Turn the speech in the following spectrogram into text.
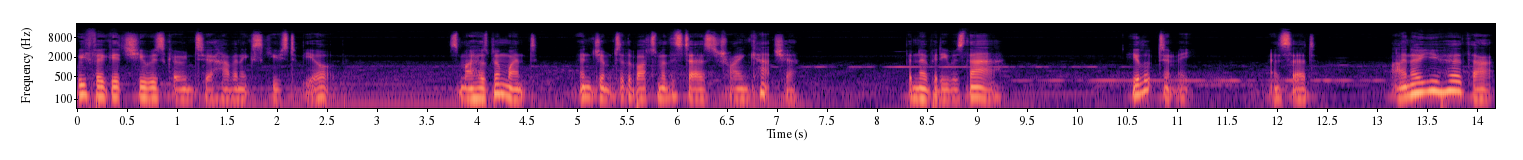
we figured she was going to have an excuse to be up. So my husband went and jumped to the bottom of the stairs to try and catch her but nobody was there. He looked at me and said, I know you heard that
